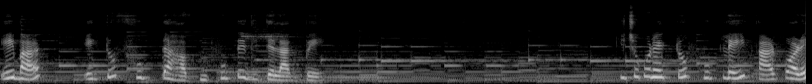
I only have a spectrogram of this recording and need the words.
এবার একটু ফুটতে হবে, ফুটতে দিতে লাগবে। কিছুক্ষণ একটু ফুটলেই তারপরে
